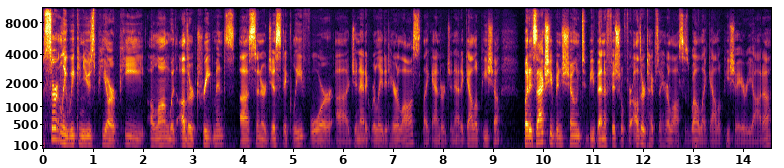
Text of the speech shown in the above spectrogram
Certainly, we can use PRP along with other treatments uh, synergistically for uh, genetic related hair loss, like androgenetic alopecia. But it's actually been shown to be beneficial for other types of hair loss as well, like alopecia areata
